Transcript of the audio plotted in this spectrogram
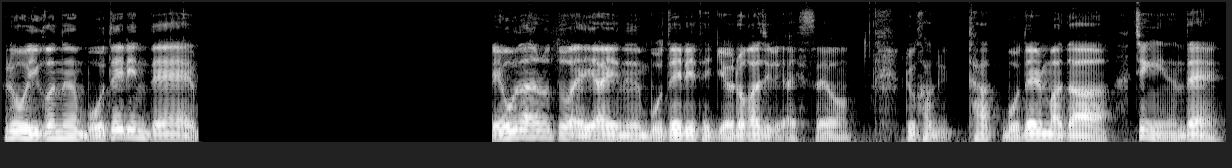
그리고 이거는 모델인데 레오나르도 AI는 모델이 되게 여러 가지가 있어요. 그리고 각, 각 모델마다 특징이 있는데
